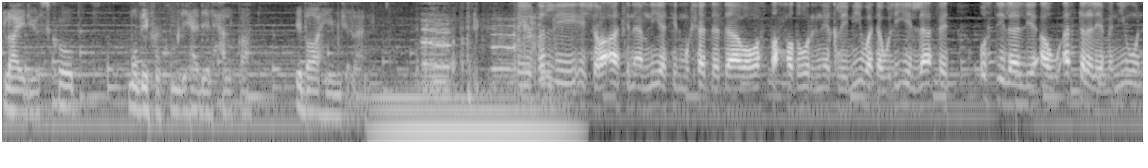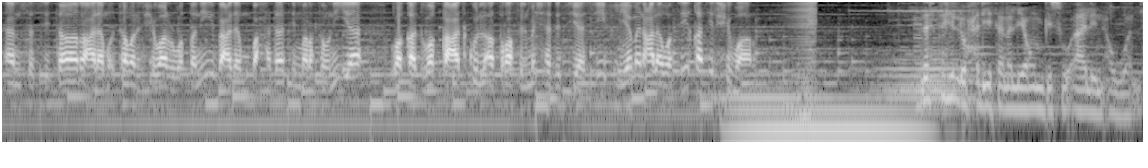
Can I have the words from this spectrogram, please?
كلايديوسكوب مضيفكم لهذه الحلقة إبراهيم جلال. في ظل إجراءات أمنية مشددة ووسط حضور إقليمي ودولي لافت أسدل أو أسدل اليمنيون أمس الستار على مؤتمر الحوار الوطني بعد مباحثات ماراثونية وقد وقعت كل أطراف المشهد السياسي في اليمن على وثيقة الحوار نستهل حديثنا اليوم بسؤال أول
